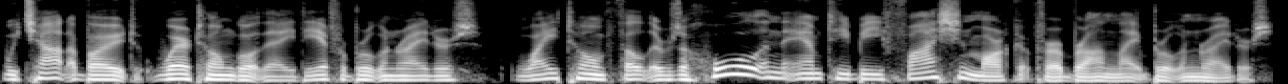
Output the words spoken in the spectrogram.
We chat about where Tom got the idea for Broken Riders, why Tom felt there was a hole in the MTB fashion market for a brand like Broken Riders.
